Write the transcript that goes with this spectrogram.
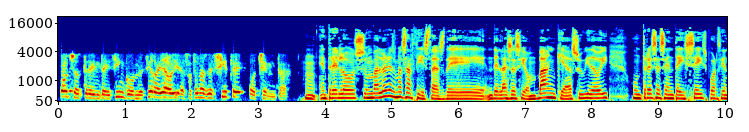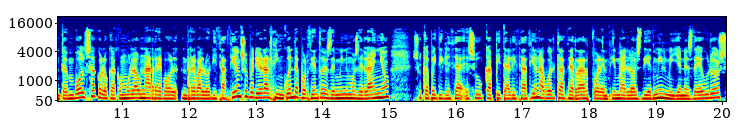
8.35 donde cierra ya hoy hasta zonas de 7.80. Mm, entre los valores más alcistas de, la sesión, Bankia ha subido hoy un 3,66% en bolsa, con lo que acumula una revalorización superior al 50% desde mínimos del año. Su, su capitalización ha vuelto a cerrar por encima de los 10.000 millones de euros.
